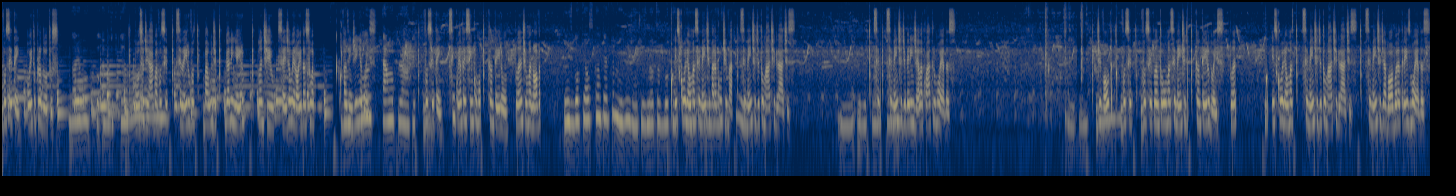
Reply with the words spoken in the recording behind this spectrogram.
Você tem 8 produtos. Agora eu vou, eu vou ter que ter. Poço de água você. Celeiro você. Baú de. Galinheiro. Plantio. Seja o herói da sua. Fazendinha 2. Tá uma planta aqui. Você tem 55 mo... Canteiro 1. Plante uma nova. Tem que desbloquear os canteiros também, viu, gente? Os meus tá desbloqueados. Escolha uma semente para cultivar. Semente de tomate grátis. Plantar. semente de berinjela 4 moedas. De volta, você, você plantou uma semente de canteiro 2. Plan... Escolha uma semente de tomate grátis. Semente de abóbora 3 moedas.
